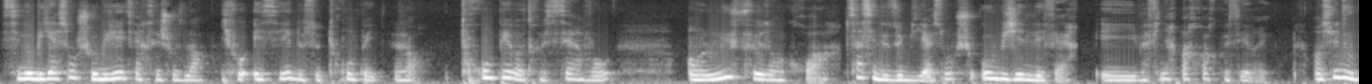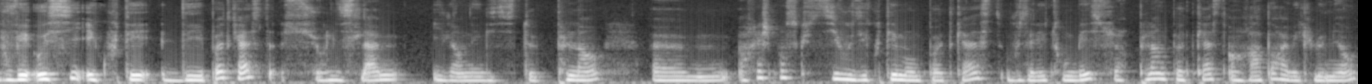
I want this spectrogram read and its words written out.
c'est une obligation, je suis obligée de faire ces choses-là. Il faut essayer de se tromper. Genre tromper votre cerveau en lui faisant croire. Ça c'est des obligations, je suis obligée de les faire. Et il va finir par croire que c'est vrai. Ensuite vous pouvez aussi écouter des podcasts sur l'islam. Il en existe plein. Euh, après, je pense que si vous écoutez mon podcast, vous allez tomber sur plein de podcasts en rapport avec le mien.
